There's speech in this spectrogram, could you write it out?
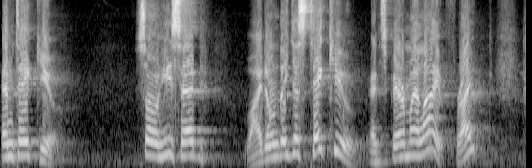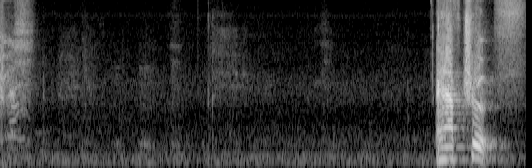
and take you. So he said, Why don't they just take you and spare my life, right? half truth.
